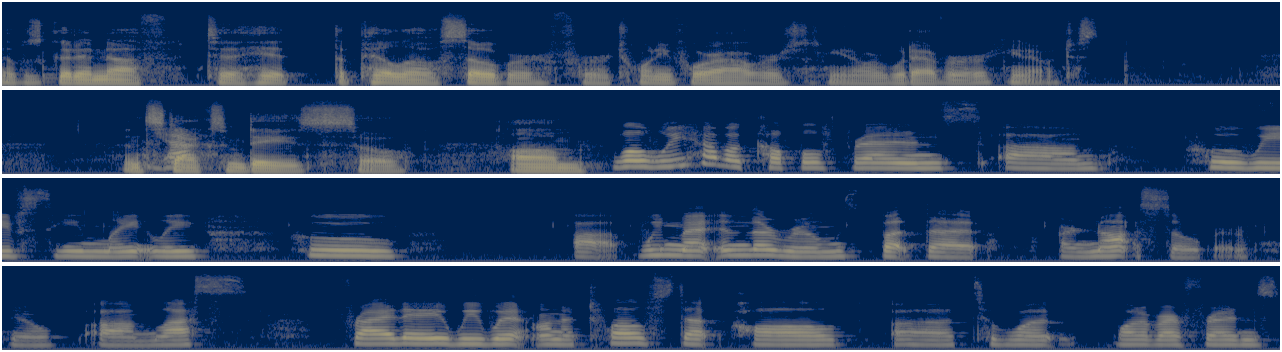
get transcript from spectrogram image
it was good enough to hit the pillow sober for 24 hours, you know, or whatever, you know, just and stack yeah. some days. So, um, well, we have a couple friends um, who we've seen lately who uh, we met in their rooms, but that are not sober. You know, um, last Friday we went on a 12 step call uh, to one one of our friends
